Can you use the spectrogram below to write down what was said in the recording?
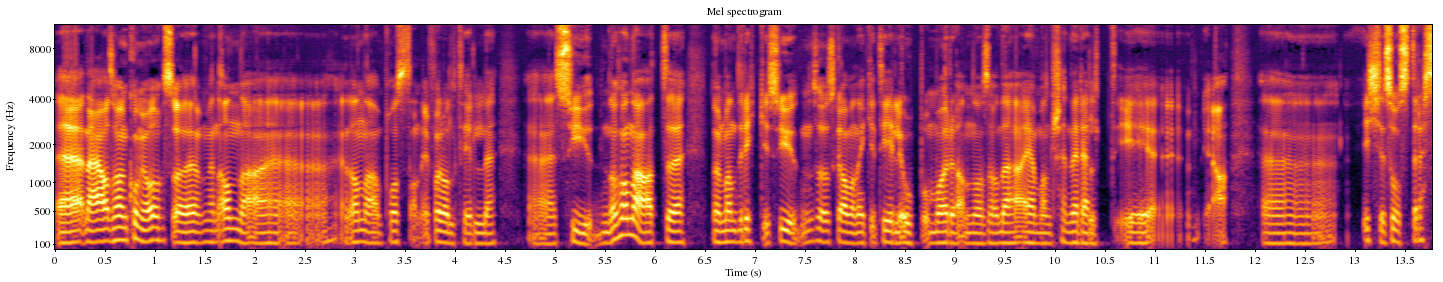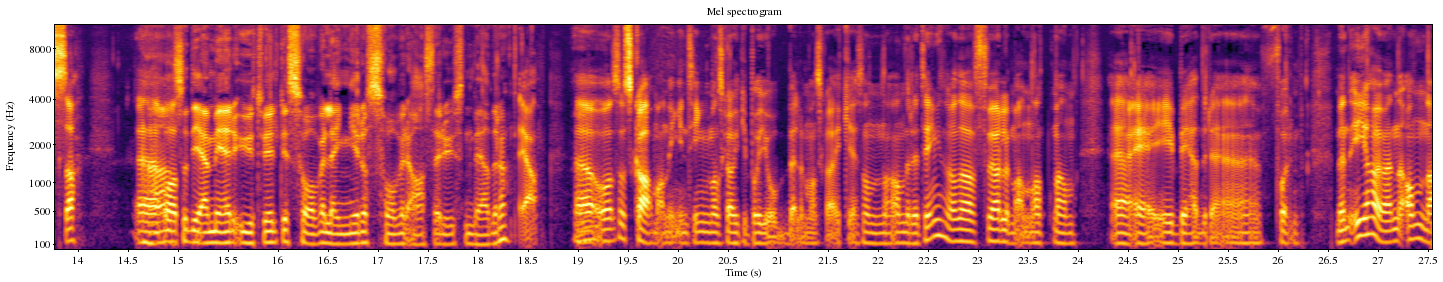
Eh, nei, altså han kom jo også med en annen, eh, en annen påstand i forhold til eh, Syden og sånn, at eh, når man drikker Syden, så skal man ikke tidlig opp om morgenen, og så da er man generelt i ja, eh, ikke så stressa. Eh, Ja, og så de er mer uthvilt, de sover lenger og sover av seg rusen bedre. Ja. Eh, og så skal man ingenting, man skal ikke på jobb eller man skal ikke sånne andre ting. Så da føler man at man er i bedre form. Men jeg har jo en annen,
